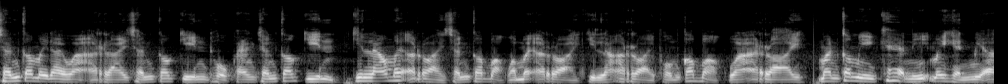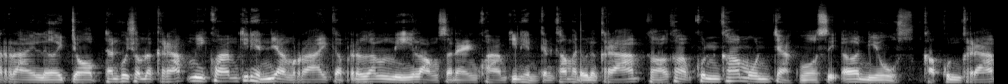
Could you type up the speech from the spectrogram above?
ฉันก็ไม่ได้ว่าอะไรฉันก็กินถูกแพงฉันก็กิน กินแล้วไม่อร่อย ฉันก็บอกว่าไม่อร่อย กินแล้วอร่อย ผมก็บอกว่าอร่อย มันก็มีแค่นี้ไม่เห็นมีอะไรเลยจบ ท่านผู้ชมนะครับ มีความคิดเห็นอย่างไรกับเรื่องนี้ลองแสดงความคิดเห็นกันเข้ามาดูนะครับ ขอขอบคุณข้อมูลจาก v o c e r News ขอบคุณครับ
